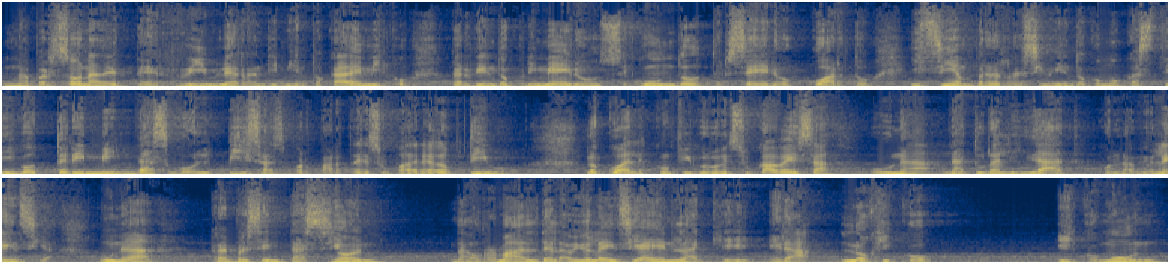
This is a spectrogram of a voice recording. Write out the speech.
una persona de terrible rendimiento académico, perdiendo primero, segundo, tercero, cuarto y siempre recibiendo como castigo tremendas golpizas por parte de su padre adoptivo, lo cual configuró en su cabeza una naturalidad con la violencia, una representación normal de la violencia en la que era lógico y común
